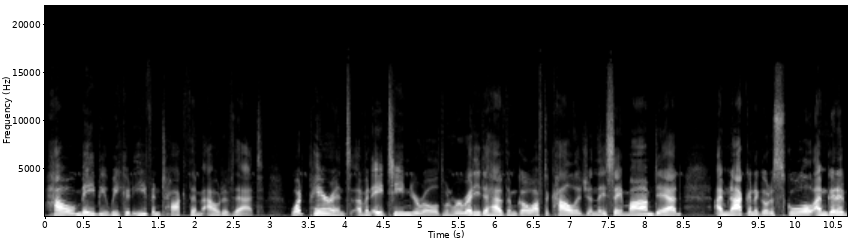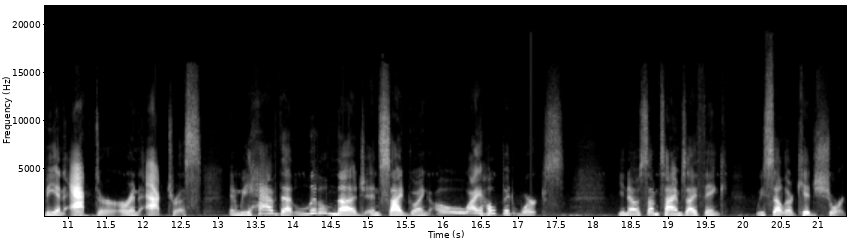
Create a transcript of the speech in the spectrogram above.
How maybe we could even talk them out of that. What parent of an 18 year old, when we're ready to have them go off to college and they say, Mom, Dad, I'm not going to go to school, I'm going to be an actor or an actress. And we have that little nudge inside going, Oh, I hope it works. You know, sometimes I think we sell our kids short.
